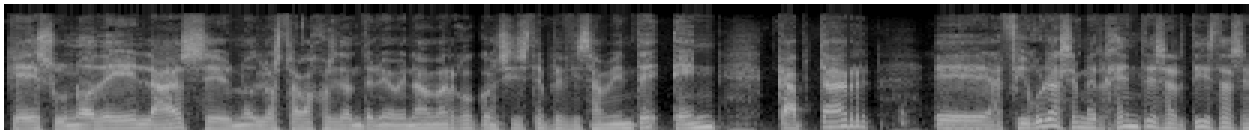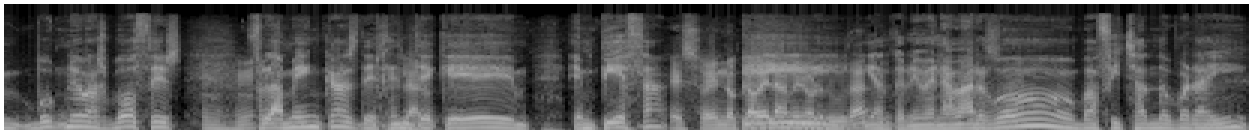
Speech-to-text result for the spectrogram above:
Que es uno de las eh, uno de los trabajos de Antonio Benamargo consiste precisamente en captar eh, figuras emergentes, artistas, en nuevas voces flamencas de gente Claro. que empieza. Eso es, no cabe la menor duda. Y Antonio Benamargo va fichando por ahí.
